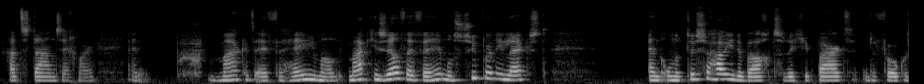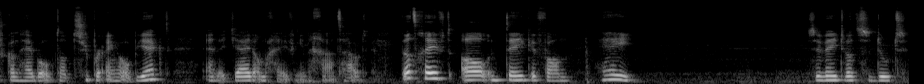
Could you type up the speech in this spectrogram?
gaat staan, zeg maar. En maak het even helemaal, maak jezelf even helemaal super relaxed. En ondertussen hou je de wacht, zodat je paard de focus kan hebben op dat super enge object. En dat jij de omgeving in de gaten houdt. Dat geeft al een teken van: hey, ze weet wat ze doet.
